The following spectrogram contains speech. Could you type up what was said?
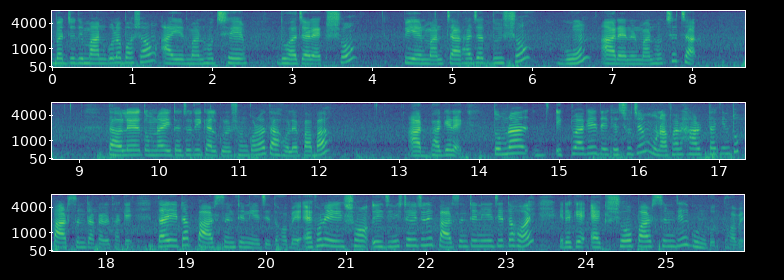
এবার যদি মানগুলো বসাও আই এর মান হচ্ছে দু হাজার একশো পি এর মান চার হাজার দুইশো গুণ আর এন এর মান হচ্ছে চার। তাহলে তোমরা এটা যদি ক্যালকুলেশন করো, তাহলে পাবা আট ভাগের এক। তোমরা একটু আগেই দেখেছ যে মুনাফার হারটা কিন্তু পার্সেন্ট আকারে থাকে। তাই এটা পার্সেন্টে নিয়ে যেতে হবে। এখন এই স- এই জিনিসটাকে যদি পার্সেন্টে নিয়ে যেতে হয়, এটাকে একশো পার্সেন্ট দিয়ে গুণ করতে হবে।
